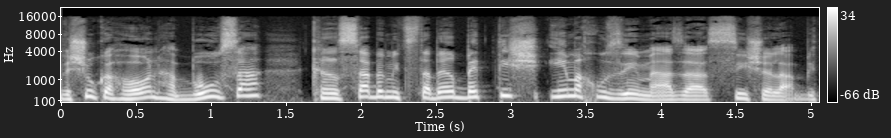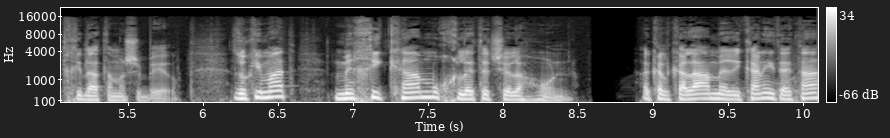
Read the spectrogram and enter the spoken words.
ושוק ההון, הבורסה, קרסה במצטבר ב-90 אחוזים מאז השיא שלה בתחילת המשבר. זו כמעט מחיקה מוחלטת של ההון. הכלכלה האמריקנית הייתה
